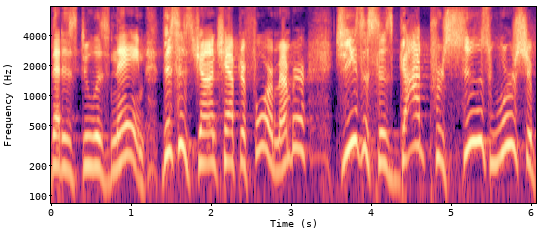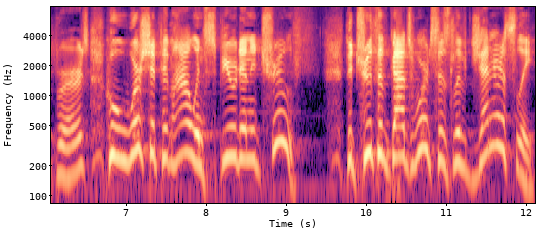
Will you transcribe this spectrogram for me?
that is due his name. This is John chapter 4. Remember? Jesus says God pursues worshipers who worship him how? In spirit and in truth. The truth of God's word says live generously.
